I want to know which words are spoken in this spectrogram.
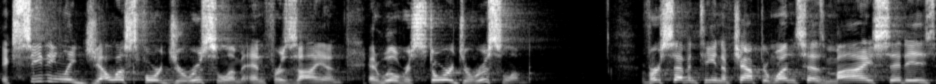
exceedingly jealous for Jerusalem and for Zion and will restore Jerusalem. Verse 17 of chapter 1 says, My cities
